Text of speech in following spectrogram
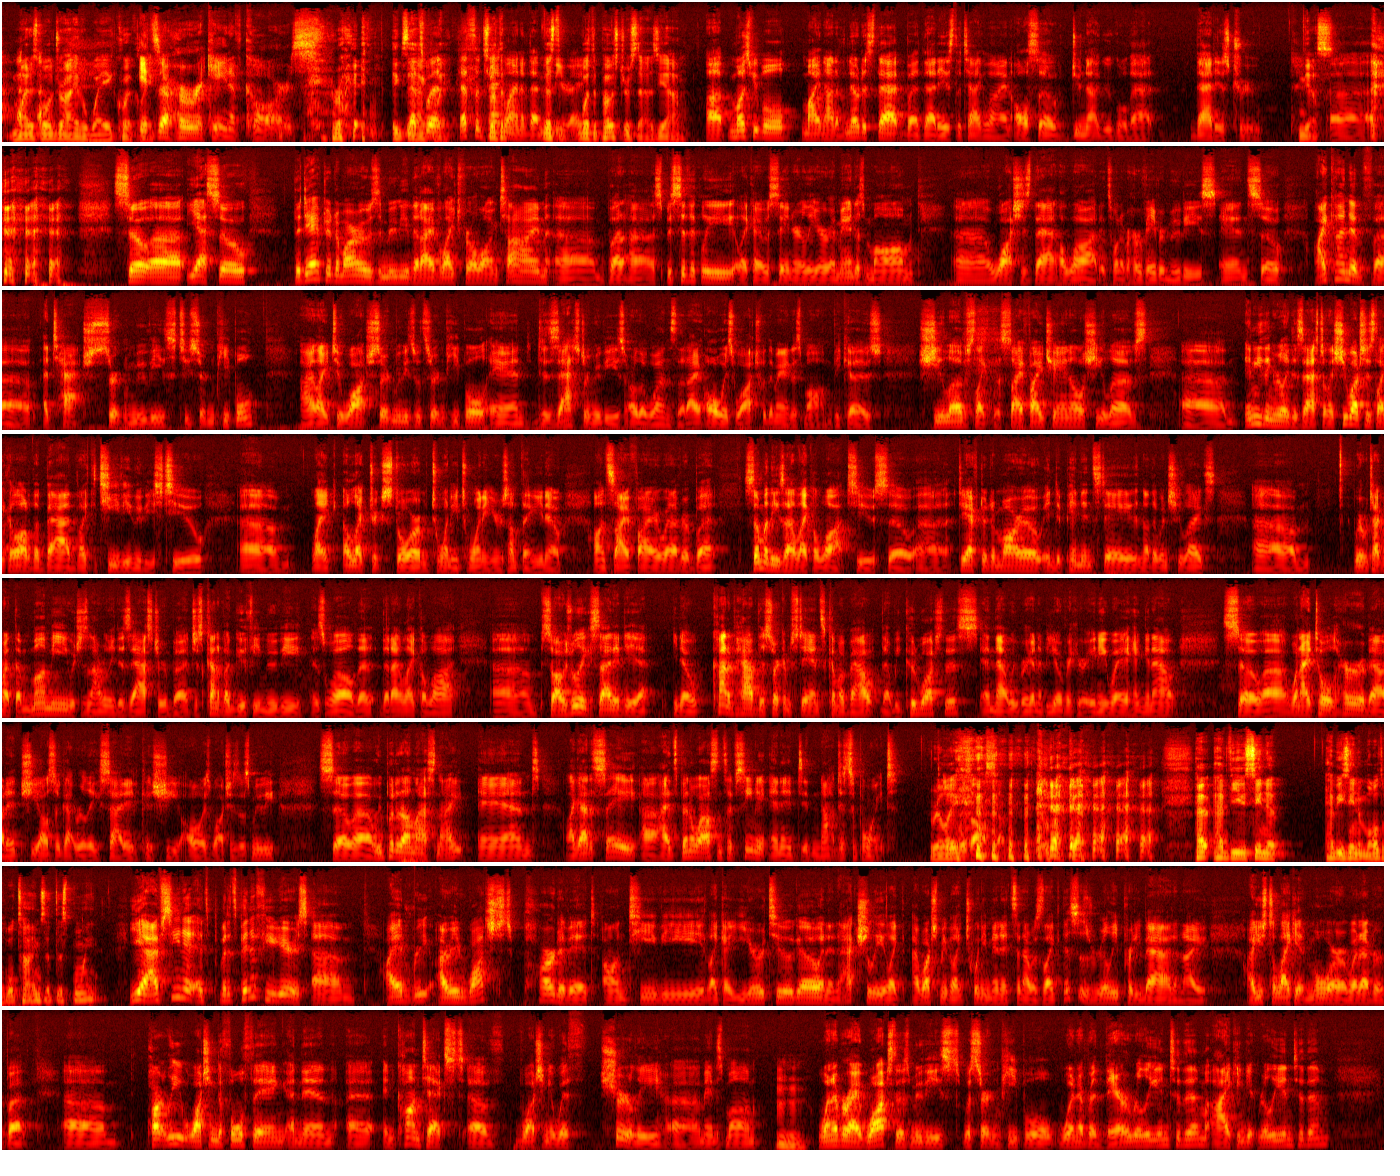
Might as well drive away quickly. It's a hurricane of cars. right, exactly. That's, what, that's the tagline of that movie, right? What the poster says, yeah. Uh, most people might not have noticed that, but that is the tagline. Also, do not Google that. That is true. Yes. Uh, so, uh, yeah, so the Day After Tomorrow is a movie that I've liked for a long time, uh, but uh, specifically, like I was saying earlier, Amanda's mom uh, watches that a lot. It's one of her favorite movies, and so I kind of uh, attach certain movies to certain people. I like to watch certain movies with certain people, and disaster movies are the ones that I always watch with Amanda's mom because she loves like the Sci-Fi Channel. She loves uh, anything really disaster. Like she watches like a lot of the bad, like the TV movies too, um, like Electric Storm 2020 or something, you know, on Sci-Fi or whatever. But some of these I like a lot too. So uh, Day After Tomorrow, Independence Day is another one she likes. Um, we were talking about The Mummy, which is not really disaster, but just kind of a goofy movie as well that, that I like a lot. Um, so I was really excited to, you know, kind of have the circumstance come about that we could watch this and that we were going to be over here anyway, hanging out. So uh, when I told her about it, she also got really excited because she always watches this movie. So uh, we put it on last night, and I got to say, uh, it's been a while since I've seen it, and it did not disappoint. Really, it was awesome. have, have you seen it? Have you seen it multiple times at this point? Yeah, I've seen it, it's, but it's been a few years. Um, I had re- I had watched part of it on TV like a year or two ago, and it actually like I watched maybe like twenty minutes, and I was like, this is really pretty bad, and I I used to like it more or whatever, but um, partly watching the full thing, and then uh, in context of watching it with Shirley, uh, Amanda's mom. Mm-hmm. Whenever I watch those movies with certain people, whenever they're really into them, I can get really into them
